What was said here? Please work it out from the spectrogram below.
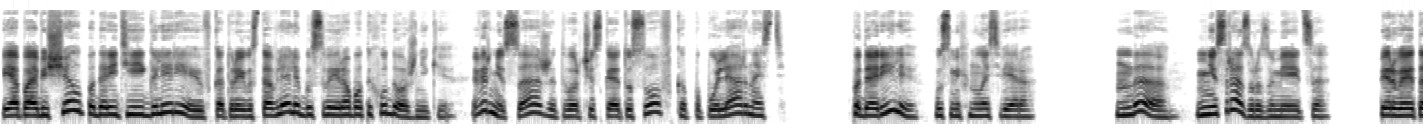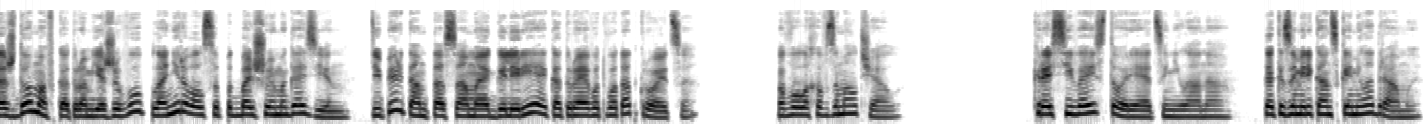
я пообещал подарить ей галерею, в которой выставляли бы свои работы художники. Вернисажи, творческая тусовка, популярность. «Подарили?» — усмехнулась Вера. «Да, не сразу, разумеется. Первый этаж дома, в котором я живу, планировался под большой магазин. Теперь там та самая галерея, которая вот-вот откроется». Волохов замолчал. «Красивая история», — оценила она, — «как из американской мелодрамы.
